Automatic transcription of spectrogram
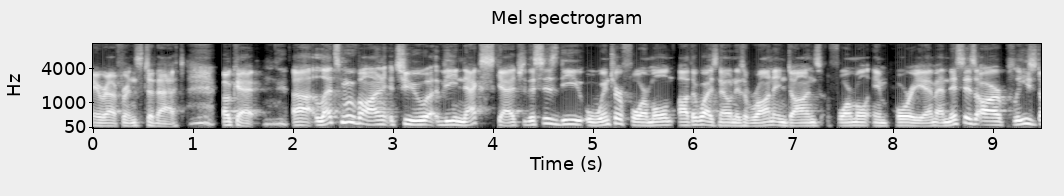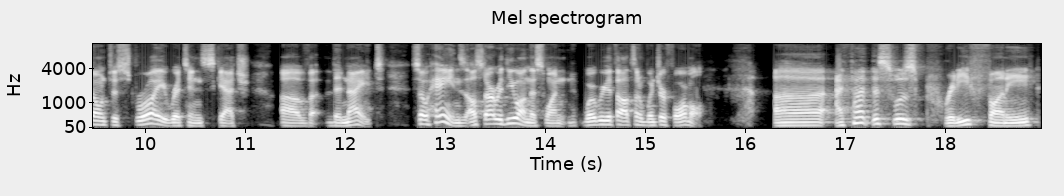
a reference to that. Okay, uh, let's move on to the next sketch. This is the Winter Formal, otherwise known as Ron and Don's Formal Emporium, and this is our "Please Don't Destroy" written sketch of the night. So, Haynes, I'll start with you on this one. What were your thoughts on Winter Formal? Uh, I thought this was pretty funny.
